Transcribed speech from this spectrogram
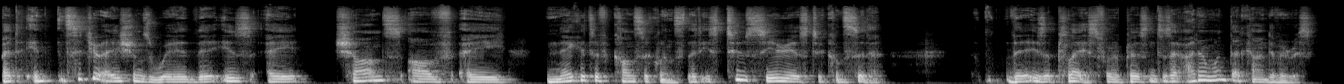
But in, in situations where there is a chance of a negative consequence that is too serious to consider, there is a place for a person to say, I don't want that kind of a risk.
